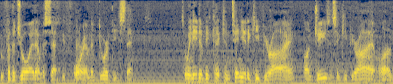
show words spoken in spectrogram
who for the joy that was set before him endured these things. So we need to be, continue to keep your eye on Jesus and keep your eye on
